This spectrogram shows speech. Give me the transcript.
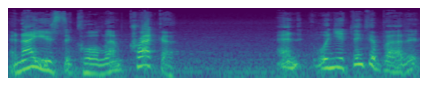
and I used to call them cracker. And when you think about it,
